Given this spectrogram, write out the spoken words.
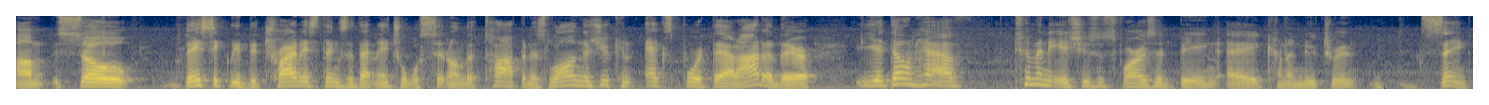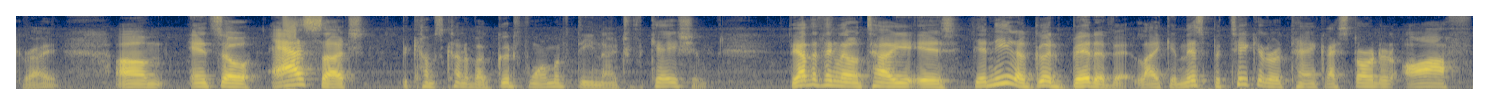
Um, so basically detritus, things of that nature will sit on the top. And as long as you can export that out of there, you don't have too many issues as far as it being a kind of nutrient sink, right? Um, and so as such, becomes kind of a good form of denitrification. The other thing that I'll tell you is you need a good bit of it. Like in this particular tank, I started off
